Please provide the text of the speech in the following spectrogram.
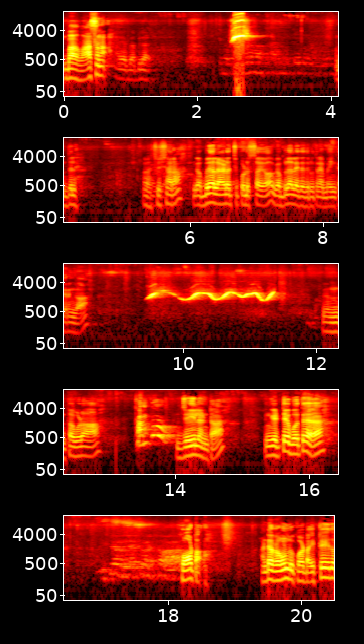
బా- వాసన. వద్దులే. చూసారా గబ్బిలాలు ఆడొచ్చి పొడుస్తాయో? గబ్బిలాలు అయితే తిరుగుతున్నాయి భయంకరంగా. ఇదంతా కూడా జైలు అంట ఇంకెట్టే పోతే కోట. అంటే రౌండ్ కోట. ఇట్లా ఏదో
